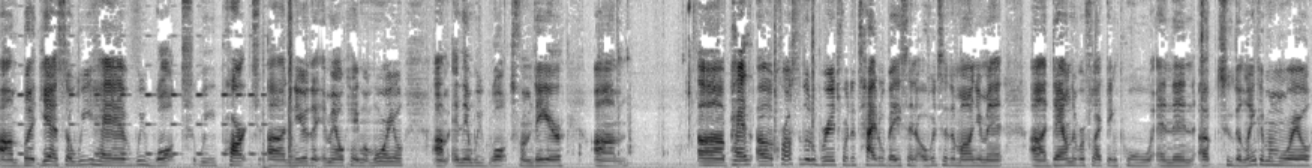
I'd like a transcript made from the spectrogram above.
Um, but yeah, so we have, we walked, we parked uh, near the MLK Memorial, um, and then we walked from there. Um, uh, pass uh, across the little bridge for the tidal basin over to the monument, uh, down the reflecting pool, and then up to the Lincoln Memorial,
